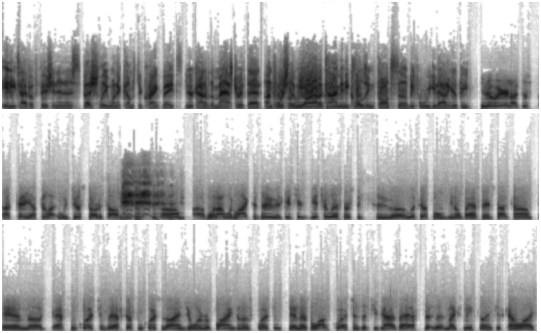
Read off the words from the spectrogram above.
any type of fishing, and especially when it comes to crankbaits. You're kind of the master at that. Unfortunately, we are out of time. Any closing thoughts uh, before we get out of here, Pete? You know, Aaron, I just I tell you, I feel like we just started talking. um, uh, what I would like to do is get your get your listeners to, to uh, look up on you know bassedge.com and uh, ask some questions. Ask us some questions. I enjoy replying to those questions, and there's a lot of questions that you guys ask that, that makes me think. It's kind of like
